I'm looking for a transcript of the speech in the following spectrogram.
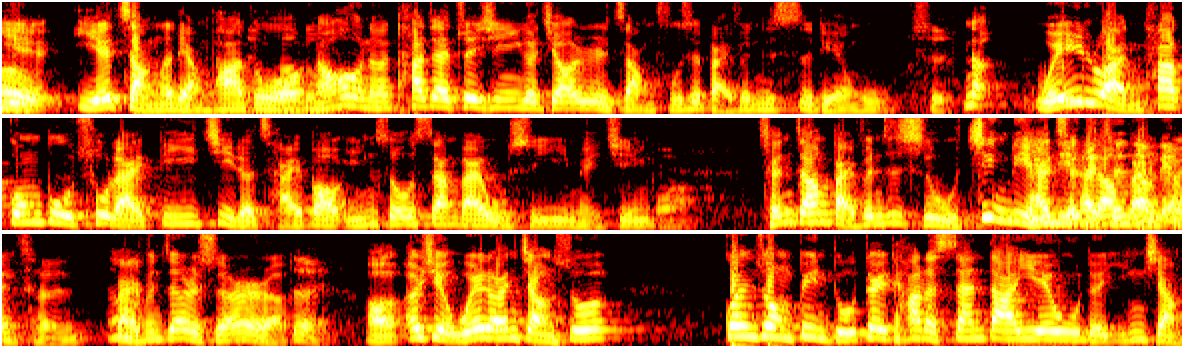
也也涨了两趴多，然后呢，它在最新一个交易日涨幅是百分之四点五。是，那微软它公布出来第一季的财报，营收三百五十亿美金，哇，成长百分之十五，净利还成长百分百分之二十二啊。对，哦，而且微软讲说，冠状病毒对它的三大业务的影响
